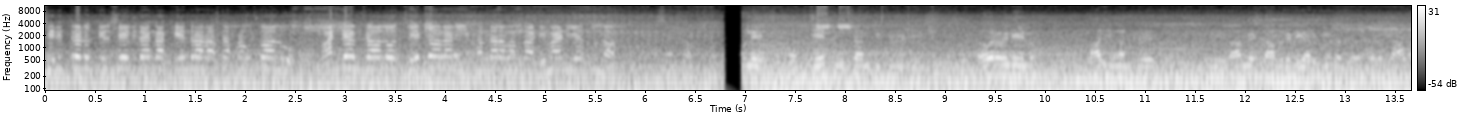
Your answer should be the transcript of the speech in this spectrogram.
చరిత్రను తెలిసే విధంగా కేంద్ర రాష్ట్ర ప్రభుత్వాలు పాఠ్యాంశాల్లో చేర్చాలని ఈ సందర్భంగా డిమాండ్ చేస్తున్నారు గౌరవనీయులు మాజీ మంత్రి శ్రీ రామిరెడ్డి రామిరెడ్డి గారికి మాజీ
